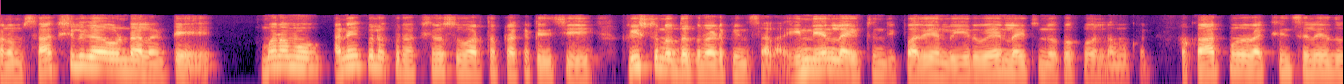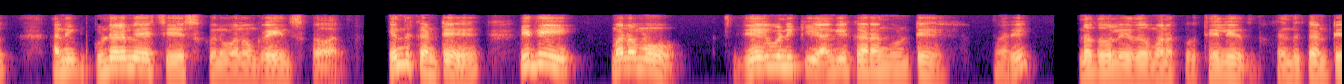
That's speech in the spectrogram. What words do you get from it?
మనం సాక్షులుగా ఉండాలంటే మనము అనేకులకు రక్షణ సువార్త ప్రకటించి క్రీస్తునొద్దకు నడిపించాలా? ఇన్నేళ్ళు అవుతుంది పదిహేళ్ళు ఇరవై ఏళ్ళు అవుతుంది ఒక్కొక్కరు నమ్ముకొని. ఒక ఆత్మను రక్షించలేదు అని గుండెల మీద చేసుకొని మనం గ్రహించుకోవాలి. ఎందుకంటే ఇది మనము దేవునికి అంగీకారంగా ఉంటే మరి ఉన్నదో లేదో మనకు తెలియదు. ఎందుకంటే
